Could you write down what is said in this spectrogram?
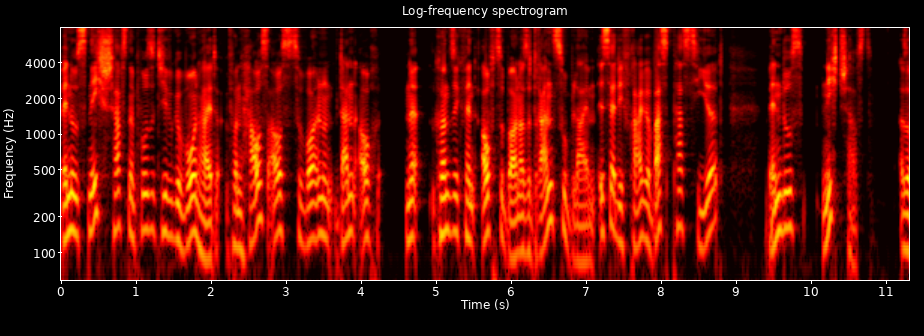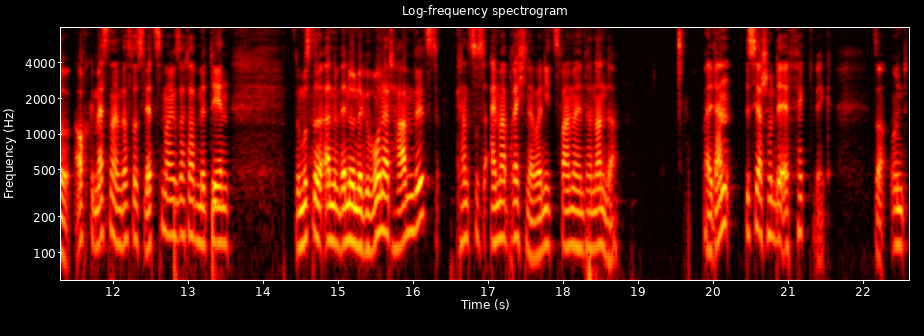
wenn du es nicht schaffst, eine positive Gewohnheit von Haus aus zu wollen und dann auch ne, konsequent aufzubauen, also dran zu bleiben, ist ja die Frage, was passiert, wenn du es nicht schaffst. Also auch gemessen an das, was ich letztes Mal gesagt habe, mit den, du musst, eine, wenn du eine Gewohnheit haben willst, kannst du es einmal brechen, aber nie zweimal hintereinander. Weil dann ist ja schon der Effekt weg. So, und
